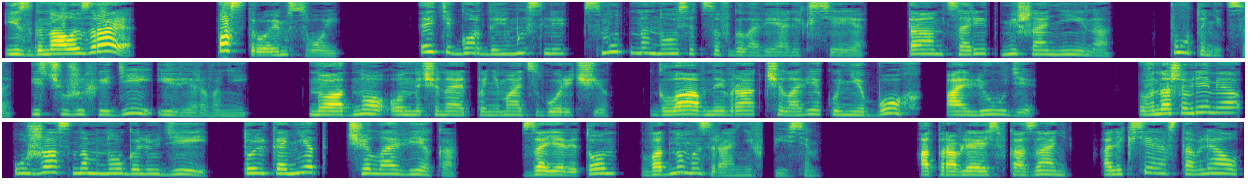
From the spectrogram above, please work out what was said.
«Изгнал из рая? Построим свой». Эти гордые мысли смутно носятся в голове Алексея. Там царит мешанина, путаница из чужих идей и верований. Но одно он начинает понимать с горечью. Главный враг человеку не Бог, а люди, в наше время ужасно много людей, только нет человека, заявит он в одном из ранних писем. Отправляясь в Казань, Алексей оставлял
